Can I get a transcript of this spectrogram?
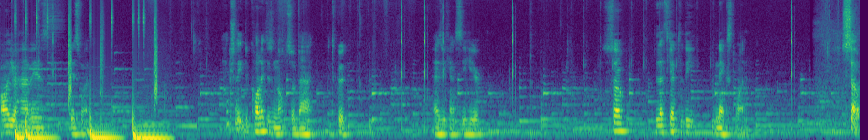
all you have is this one actually the quality is not so bad it's good as you can see here so let's get to the next one so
